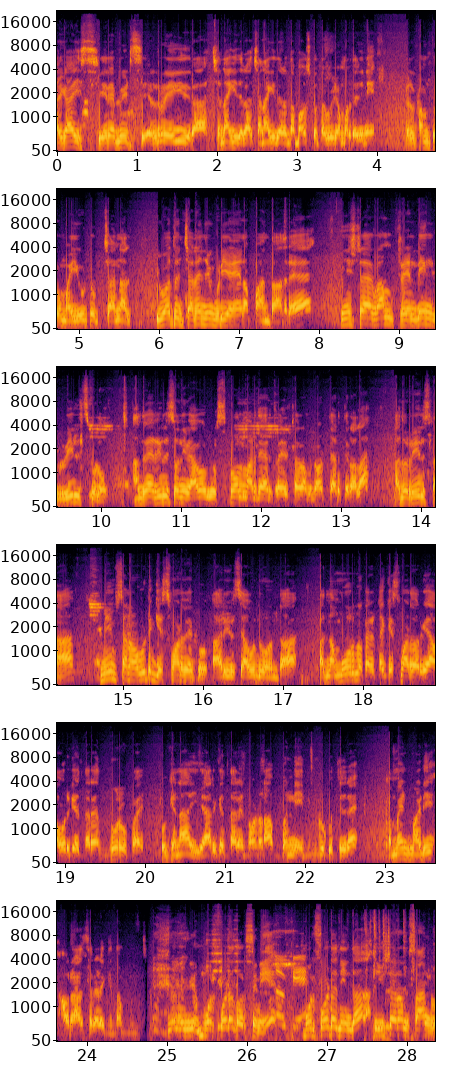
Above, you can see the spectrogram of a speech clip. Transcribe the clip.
ಹಾಯ್ ಗಾಯ್ಸ್ ಏರೆ ಬೀಟ್ಸ್ ಎಲ್ಲರೂ ಹೇಗಿದ್ದೀರಾ? ಚೆನ್ನಾಗಿದ್ದೀರಾ? ಚೆನ್ನಾಗಿದ್ದೀರಾ ಅಂತ ಭಾವಿಸ್ಕೊತಾ ವೀಡಿಯೋ ಮಾಡ್ತಾ ಇದ್ದೀನಿ. Welcome to my YouTube channel ಇವತ್ತು ಚಾಲೆಂಜಿಂಗ್ ವಿಡಿಯೋ ಏನಪ್ಪಾ ಅಂತ ಅಂದ್ರೆ ಇನ್ಸ್ಟಾಗ್ರಾಮ್ ಟ್ರೆಂಡಿಂಗ್ ರೀಲ್ಸ್ಗಳು ಅಂದ್ರೆ ರೀಲ್ಸ್ ನೀವು ಯಾವಾಗಲೂ ಸ್ಕ್ರೋಲ್ ಮಾಡ್ತಾ ಇರ್ತೀರಾ ಇನ್ಸ್ಟಾಗ್ರಾಮ್ ನೋಡ್ತಾ ಇರ್ತೀರಲ್ಲ ಅದು ರೀಲ್ಸ್ನ ನ ಮೀಮ್ಸ್ನ ನೋಡ್ಬಿಟ್ಟು ಗೆಸ್ ಮಾಡಬೇಕು ಆ ರೀಲ್ಸ್ ಯಾವುದು ಅಂತ. ಅದನ್ನ ಮೂರ್ನು ಕರೆಕ್ಟಾಗಿ ಗೆಸ್ ಮಾಡಿದವ್ರಿಗೆ ಅವ್ರಿಗೆ ಗೆಲ್ತಾರೆ ನೂರು ರೂಪಾಯಿ. ಓಕೆನಾ ಯಾರು ತಾರೆ ನೋಡೋಣ ಬನ್ನಿ. ನಿಮ್ಗೂ ಗೊತ್ತಿದ್ರೆ ಕಮೆಂಟ್ ಮಾಡಿ ಅವ್ರ ಆನ್ಸರ್ ಹೇಳಕ್ಕಿಂತ ಮುಂಚೆ. ಇವಾಗ ನಿಮ್ಗೆ ಮೂರ್ ಫೋಟೋ ತೋರಿಸ್ತೀನಿ. ಮೂರು ಫೋಟೋದಿಂದ ಇನ್ಸ್ಟಾಗ್ರಾಮ್ ಸಾಂಗ್.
